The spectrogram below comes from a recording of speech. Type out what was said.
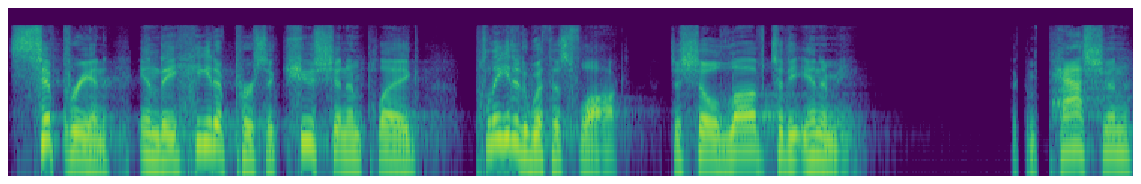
Cyprian, in the heat of persecution and plague, pleaded with his flock to show love to the enemy. The compassion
